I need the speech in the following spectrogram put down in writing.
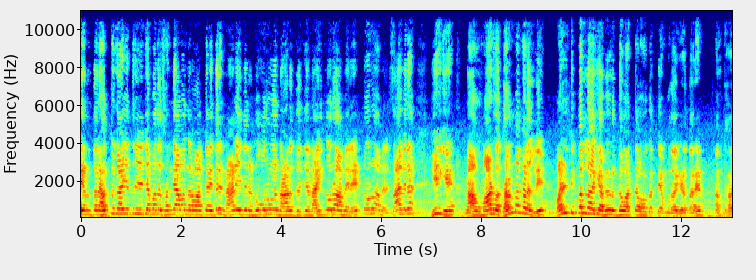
ಏನಂತಾರೆ ಹತ್ತು ಗಾಯತ್ರಿ ಜಪದ ಸಂಧ್ಯಾವಂದನವಾಗ್ತಾ ಇದ್ದರೆ ನಾಳೆ ದಿನ ನೂರು ನಾಡದ ಜನ ಐದುನೂರು, ಆಮೇಲೆ ಎಂಟುನೂರು, ಆಮೇಲೆ ಸಾವಿರ. ಹೀಗೆ ನಾವು ಮಾಡುವ ಧರ್ಮಗಳಲ್ಲಿ ಮಲ್ಟಿಪಲ್ ಆಗಿ ಅಭಿವೃದ್ಧವಾಗ್ತಾ ಹೋಗುತ್ತೆ ಎಂಬುದಾಗಿ ಹೇಳ್ತಾರೆ ಅಂತಹ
